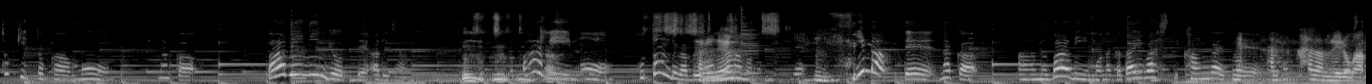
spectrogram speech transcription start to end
時とかもなんかバービー人形ってあるじゃん。うんうんうん。バービーもほとんどがブロンドなのね。でうん。今ってなんかあのバービーもなんかダイバーシティ考えて、ね、あ肌の色が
